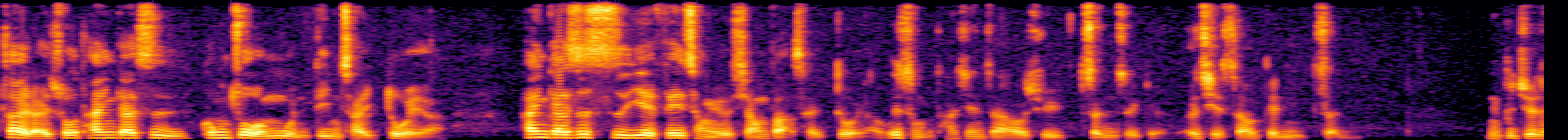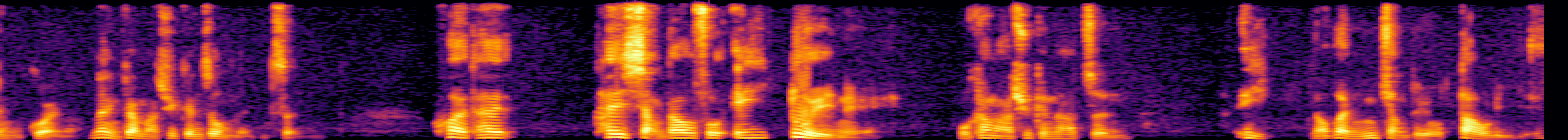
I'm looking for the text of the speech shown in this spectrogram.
再来说，他应该是工作很稳定才对啊。他应该是事业非常有想法才对啊，为什么他现在要去争这个，而且是要跟你争？你不觉得很怪吗？那你干嘛去跟这种人争？后来他他一想到说，哎，对呢，我干嘛去跟他争？哎，老板，你讲的有道理耶。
